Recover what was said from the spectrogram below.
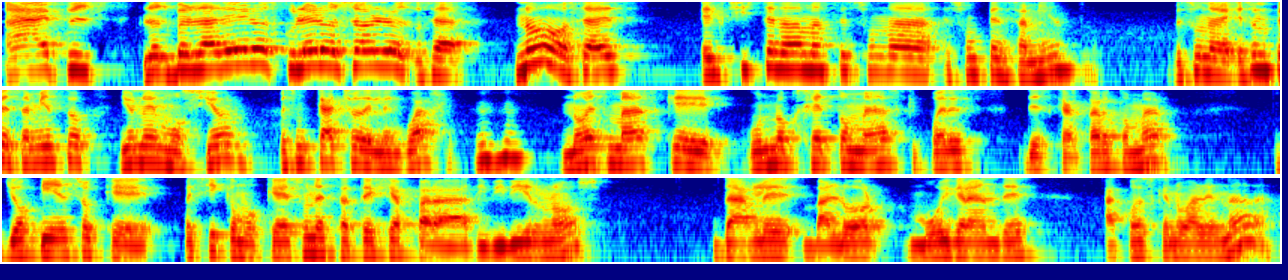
ay, pues los verdaderos culeros son los. O sea, no, o sea, es. El chiste nada más es una. es un pensamiento. Es, una, es un pensamiento y una emoción. Es un cacho del lenguaje Ujú. no es más que un objeto más que puedes descartar o tomar. Yo pienso que, pues sí, como que es una estrategia para dividirnos, darle valor muy grande a cosas que no valen nada.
